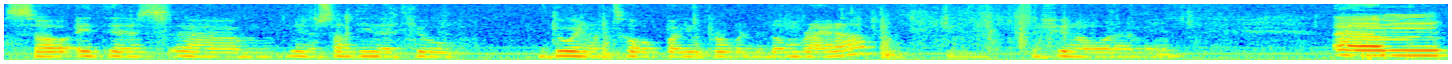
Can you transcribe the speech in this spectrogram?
So it is, um, you know, something that you do in a talk, but you probably don't write up, if you know what I mean. Um,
